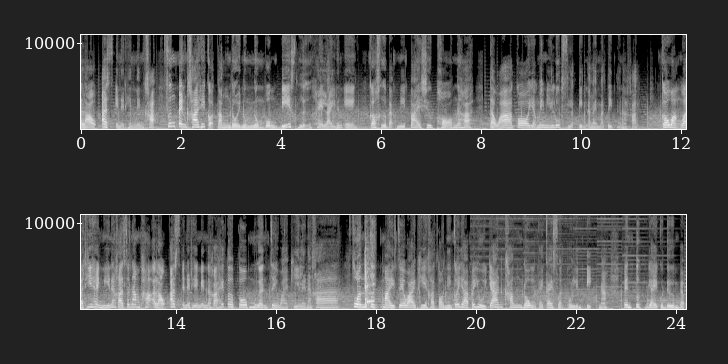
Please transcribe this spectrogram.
Allow Us Entertainment ค่ะ ซึ่งเป็นค่ายที่ก่อตั้งโดยหนุ่มๆวง Beast หรือ Highlight นั่นเองก็คือแบบมีป้ายชื่อพร้อมนะคะ แต่ว่าก็ยังไม่มีรูปศิลปินอะไรมาติดนะคะ ก็หวังว่าที่แห่งนี้นะคะ จะนำพา Allow Us Entertainment นะคะ ให้เติบโตเหมือน JYP เลยนะคะ ส่วนตึกใหม่ JYP ค่ะ ตอนนี้ก็ย้ายไปอยู่ย่านคังดง ใกล้ๆสวนโอลิมปิกนะ เป็นตึกใหญ่กว่าเดิมแบบ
